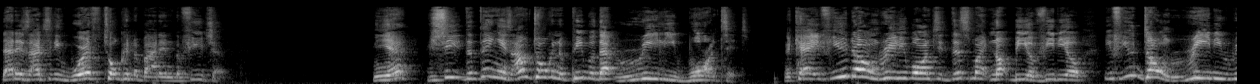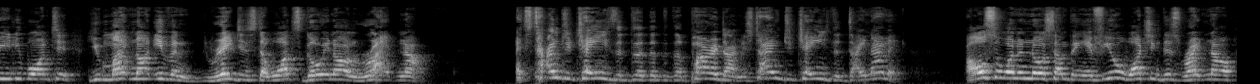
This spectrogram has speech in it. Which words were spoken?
that is actually worth talking about in the future. Yeah? You see, the thing is, I'm talking to people that really want it. Okay, if you don't really want it, this might not be a video. If you don't really, really want it, you might not even register what's going on right now. It's time to change the, the, the, the paradigm. It's time to change the dynamic. I also want to know something. If you're watching this right now,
